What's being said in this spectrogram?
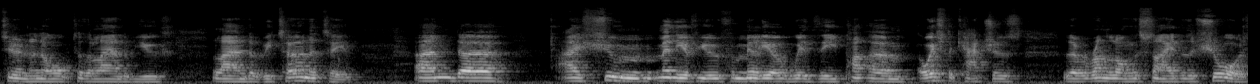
Tir na nOg, to the land of youth, land of eternity. And uh, I assume many of you are familiar with the um, oyster catchers that run along the side of the shores.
